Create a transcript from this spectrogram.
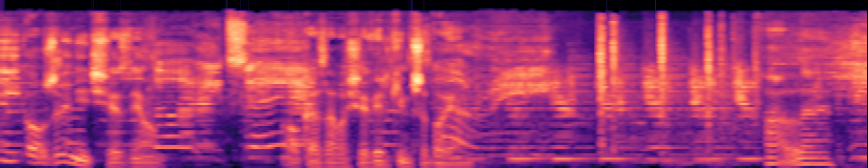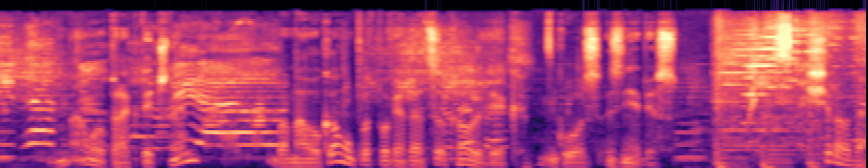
i ożenić się z nią. Okazała się wielkim przebojem. Ale mało praktycznym, bo mało komu podpowiada cokolwiek głos z niebios. Środa.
